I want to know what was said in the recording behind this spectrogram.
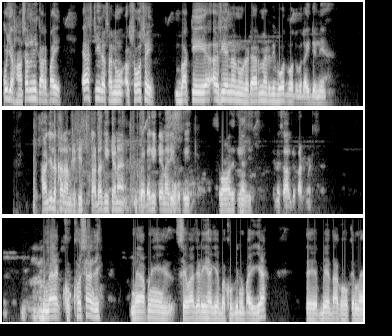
ਕੁਝ ਹਾਸਲ ਨਹੀਂ ਕਰ ਪਾਏ। ਇਸ ਚੀਜ਼ ਦਾ ਸਾਨੂੰ ਅਫਸੋਸ ਹੈ ਬਾਕੀ ਅਸੀਂ ਇਹਨਾਂ ਨੂੰ ਰਿਟਾਇਰਮੈਂਟ ਦੀ ਬਹੁਤ ਬਹੁਤ ਵਧਾਈ ਦਿੰਦੇ ਹਾਂ। ਹਾਂਜੀ ਲੱਖਾ ਰਾਮ ਜੀ ਕੀ ਤੁਹਾਡਾ ਕੀ ਕਹਿਣਾ ਹੈ? ਤੁਹਾਡਾ ਕੀ ਕਹਿਣਾ ਜੀ? ਤੁਸੀਂ ਸੇਵਾਵਾਂ ਦਿੱਤੀਆਂ ਜੀ। इन साल डिपार्टमेंट्स ਮੈਂ ਖੁ- ਖੁਸ਼ ਹਾਂ ਜੀ ਮੈਂ ਆਪਣੀ ਸੇਵਾ ਜਿਹੜੀ ਹੈਗੀ ਹੈ ਬਖੂਬੀ ਨਿਭਾਈ ਹੈ ਤੇ ਬੇਦਾਗ ਹੋ ਕੇ ਮੈਂ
